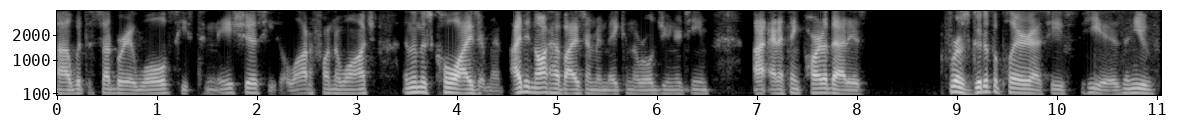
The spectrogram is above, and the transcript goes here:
uh, with the Sudbury Wolves. He's tenacious. He's a lot of fun to watch. And then there's Cole Eiserman. I did not have Eiserman making the World Junior team, uh, and I think part of that is for as good of a player as he's he is, and you've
